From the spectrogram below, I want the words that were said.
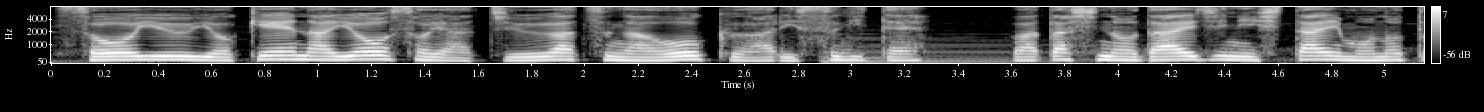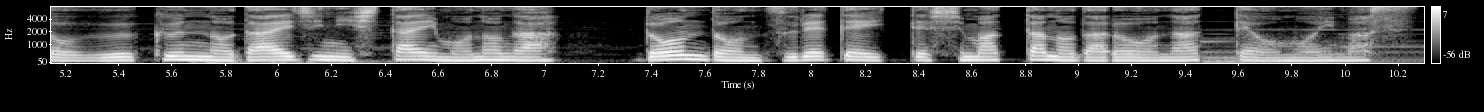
そういう余計な要素や重圧が多くありすぎて、私の大事にしたいものとウーくんの大事にしたいものが、どんどんずれていってしまったのだろうなって思います。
